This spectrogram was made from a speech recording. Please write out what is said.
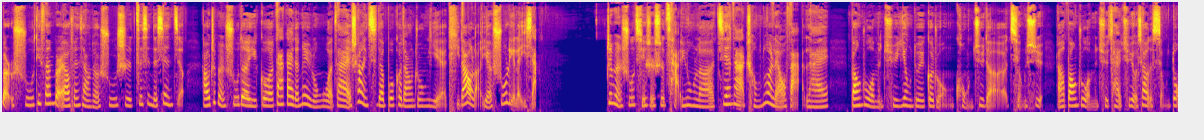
本书，第三本要分享的书是《自信的陷阱》。然后这本书的一个大概的内容，我在上一期的播客当中也提到了，也梳理了一下。这本书其实是采用了接纳承诺疗法来帮助我们去应对各种恐惧的情绪，然后帮助我们去采取有效的行动。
